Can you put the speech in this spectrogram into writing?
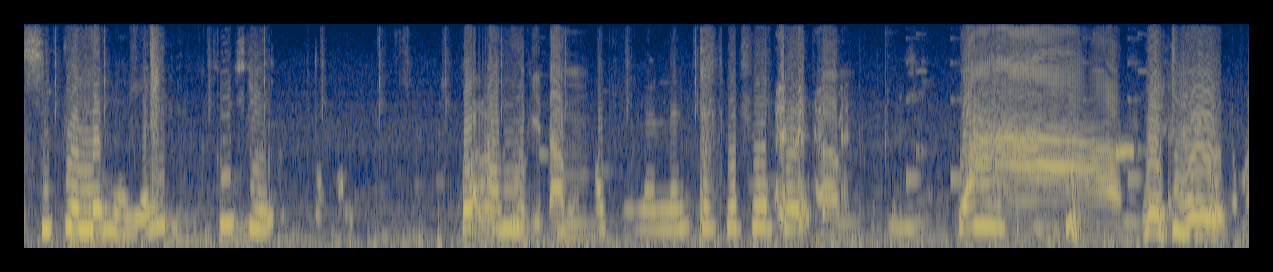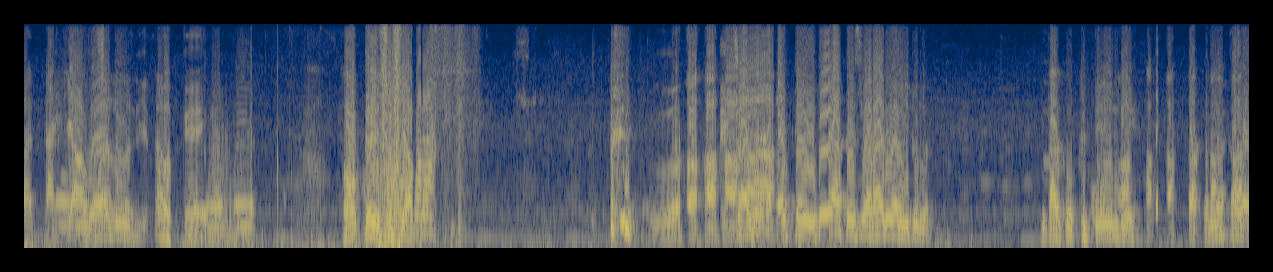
si kelem yang kucu. Kok Kalau ame ku hitam, lelen kupu-kupu hitam. yang Ah, Waduh, buat tajam Waduh. balon hitam. Oke. Oke, siap. Wah. soalnya kalau itu ada suaranya gitu loh. Entah aku gedein deh. Takutnya kalau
